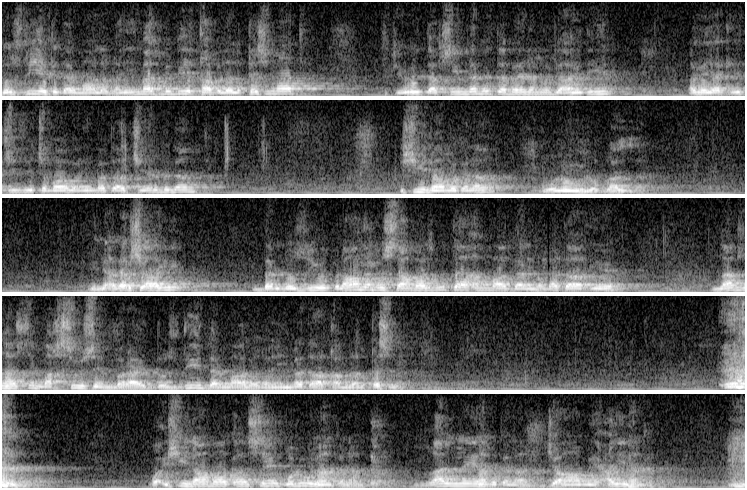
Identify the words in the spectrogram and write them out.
دزدی ایک در مال غنیمت بھی قبل القسمت چیوی تقسیم نبوتا بین مجاہدین اگر یکی چیزی چما غنیمت اچیر بدن اسی نام کنا غلول و غل. یعنی اگر شاہی در دزدی و پلان مستعمل بوتا، اما در لغتا یہ لفظ ہست مخصوص برای دزدی در مال غنیمت قبل القسم. و اسی نامہ کا سے غلول ہم کنا غل ہم کنا جامعی ہم کنا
